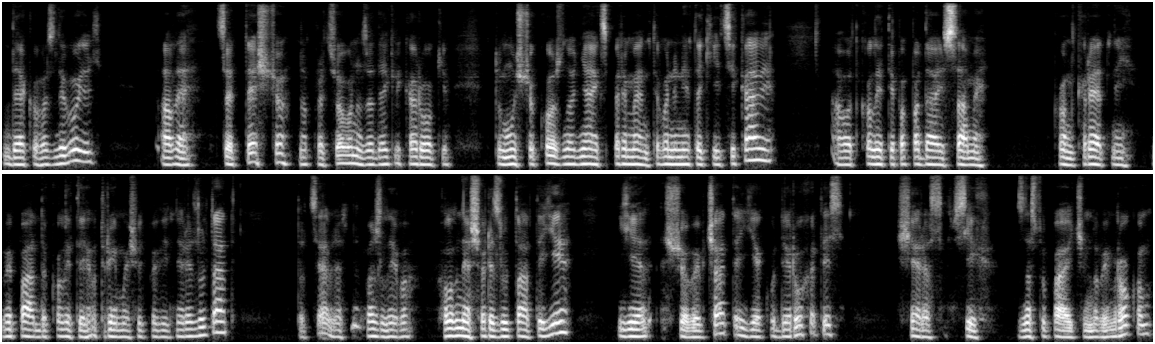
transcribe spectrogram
декого здивують, але це те, що напрацьовано за декілька років. Тому що кожного дня експерименти вони не такі цікаві. А от коли ти попадаєш саме конкретний випадок, коли ти отримуєш відповідний результат, то це важливо. Головне, що результати є, є що вивчати, є куди рухатись. Ще раз всіх з наступаючим новим роком.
